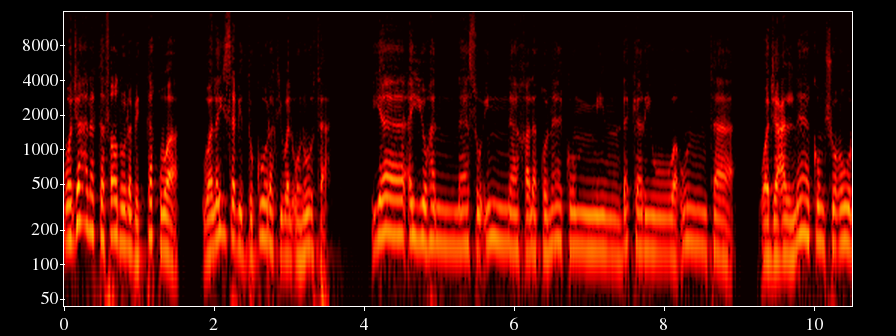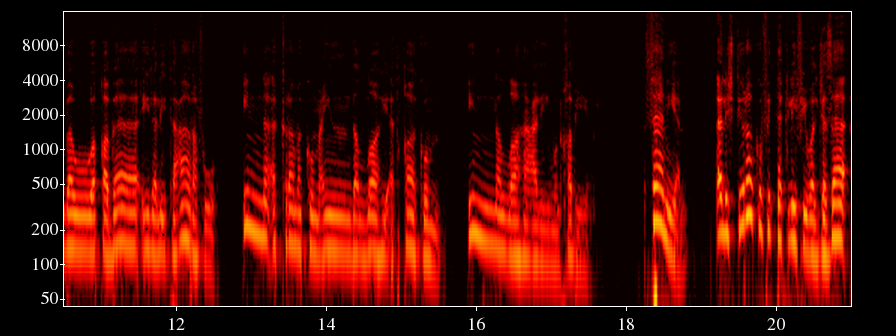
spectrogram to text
وجعل التفاضل بالتقوى وليس بالذكورة والأنوثة. يا أيها الناس إنا خلقناكم من ذكر وأنثى وجعلناكم شعوبا وقبائل لتعارفوا. إن أكرمكم عند الله أتقاكم. إن الله عليم خبير. ثانيا الاشتراك في التكليف والجزاء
